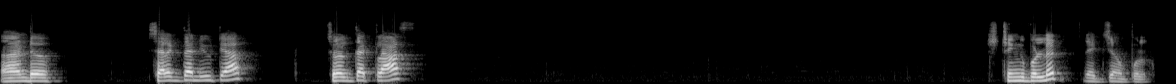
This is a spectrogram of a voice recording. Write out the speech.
and uh, select the new tab, select the class string builder example.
